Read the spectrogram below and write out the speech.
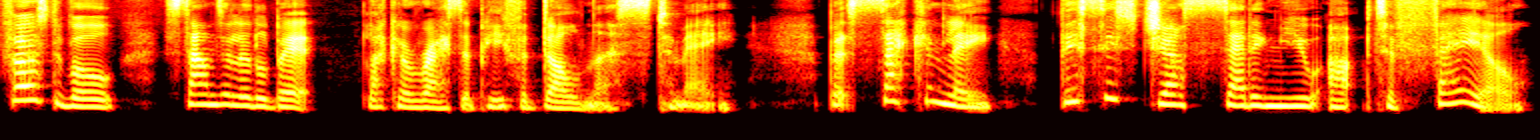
First of all, sounds a little bit like a recipe for dullness to me. But secondly, this is just setting you up to fail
